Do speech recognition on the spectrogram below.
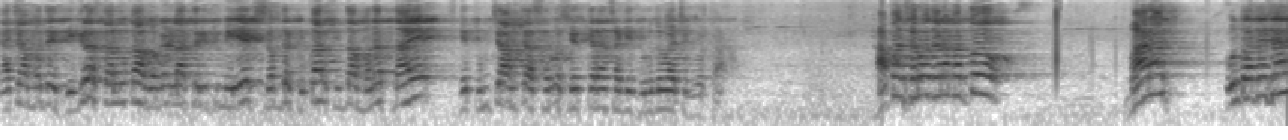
त्याच्यामध्ये दिग्रस तालुका वगळला तरी तुम्ही एक शब्द टुकार सुद्धा म्हणत नाही. हे तुमच्या आमच्या सर्व शेतकऱ्यांसाठी दुर्दैवाची गोष्ट आहे. आपण सर्वजण म्हणतो भारत कोणता देश आहे?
